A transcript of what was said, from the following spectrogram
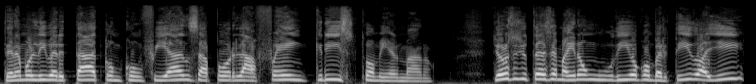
Tenemos libertad con confianza por la fe en Cristo, mis hermanos. Yo no sé si ustedes se imaginan un judío convertido allí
